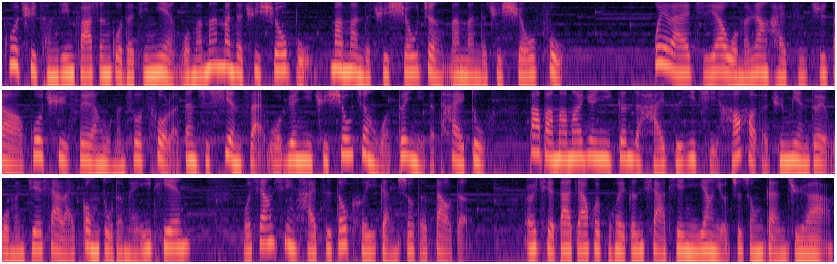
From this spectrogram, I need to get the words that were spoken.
过去曾经发生过的经验，我们慢慢的去修补，慢慢的去修正，慢慢的去修复。未来，只要我们让孩子知道，过去虽然我们做错了，但是现在我愿意去修正我对你的态度。爸爸妈妈愿意跟着孩子一起好好的去面对我们接下来共度的每一天。我相信孩子都可以感受得到的。而且大家会不会跟夏天一样有这种感觉啊？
